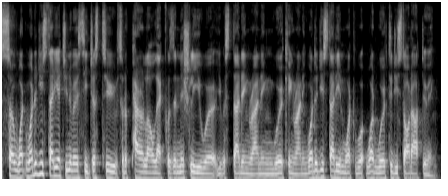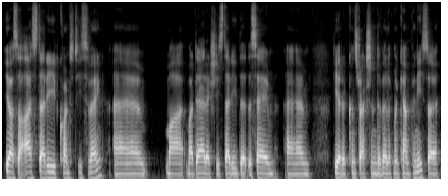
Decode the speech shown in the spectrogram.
so what, what did you study at university just to sort of parallel that? Because initially you were you were studying running working running. What did you study and what, what, what work did you start out doing? Yeah so i studied quantity surveying. Um, my, my dad actually studied the, the same. Um, he had a construction development company. So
